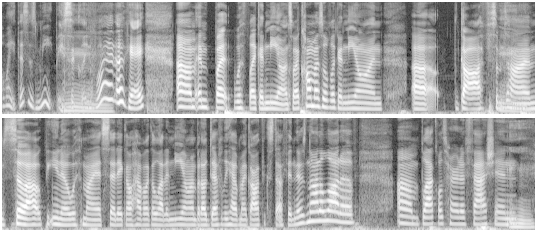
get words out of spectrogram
oh wait, this is me basically. Mm. What? Okay. Um, and but with like a neon. So I call myself like a neon. Uh, goth Mm. sometimes so i'll you know with my aesthetic i'll have like a lot of neon but i'll definitely have my gothic stuff and there's not a lot of um, black alternative fashion Mhm.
